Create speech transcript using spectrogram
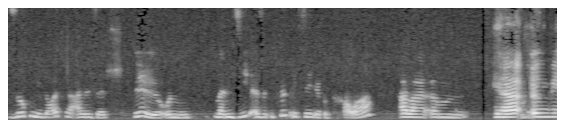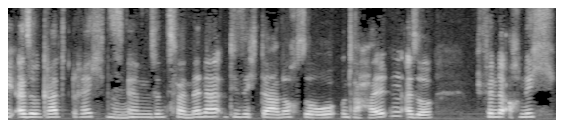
wirken die Leute alle sehr still und man sieht, also ich finde, ich sehe ihre Trauer, aber ähm, ja, irgendwie, also gerade rechts mhm. ähm, sind zwei Männer, die sich da noch so unterhalten. Also ich finde auch nicht,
